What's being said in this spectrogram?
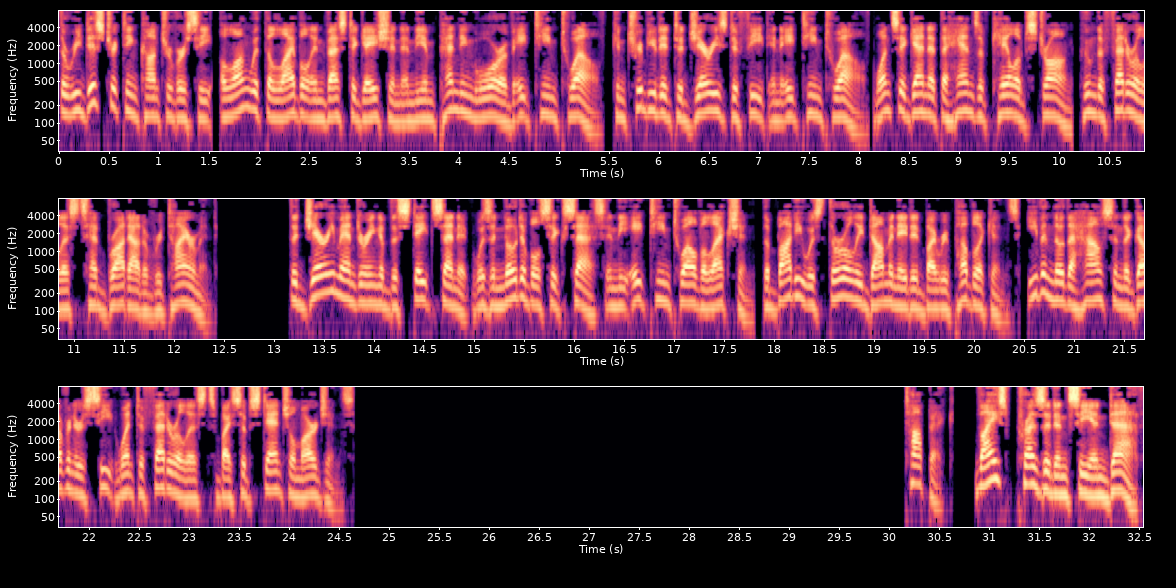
The redistricting controversy, along with the libel investigation and the impending War of 1812, contributed to Gerry's defeat in 1812 once again at the hands of Caleb Strong, whom the Federalists had brought out of retirement. The gerrymandering of the state Senate was a notable success in the 1812 election. The body was thoroughly dominated by Republicans, even though the House and the governor's seat went to Federalists by substantial margins. Vice presidency and death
